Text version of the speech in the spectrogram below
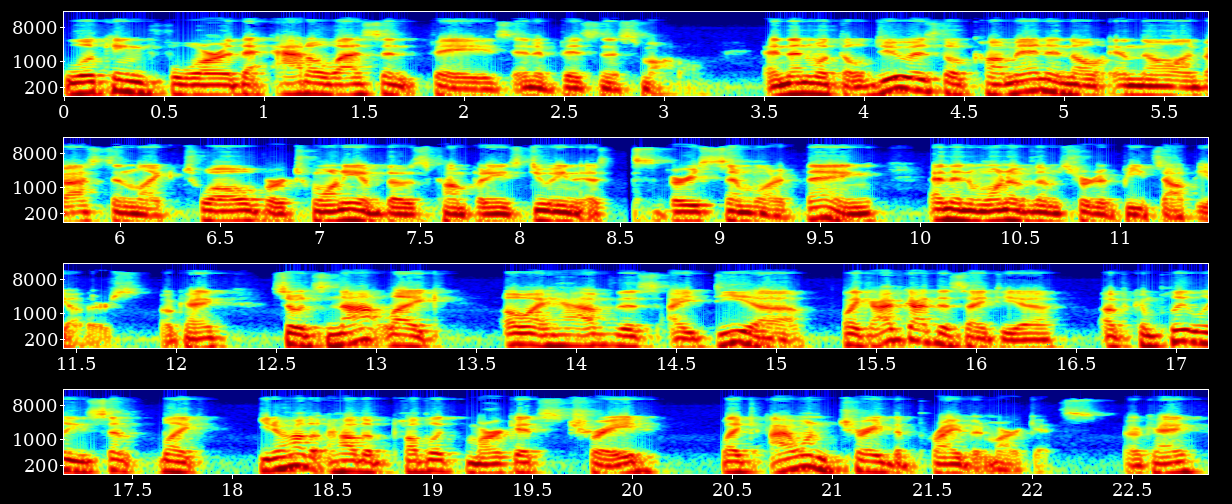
looking for the adolescent phase in a business model. And then what they'll do is they'll come in and they'll and they'll invest in like 12 or 20 of those companies doing a very similar thing and then one of them sort of beats out the others, okay? So it's not like, "Oh, I have this idea." Like I've got this idea of completely sim- like you know how the, how the public markets trade? Like I want to trade the private markets, okay?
